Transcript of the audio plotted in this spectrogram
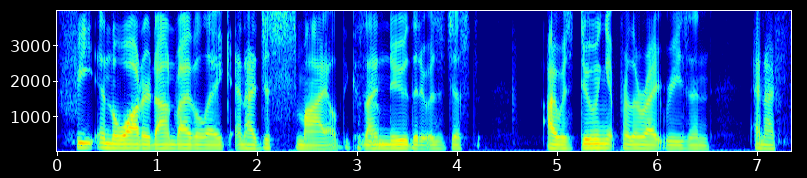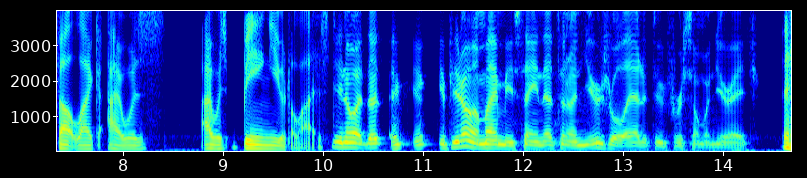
feet in the water down by the lake, and I just smiled because I knew that it was just, I was doing it for the right reason. And I felt like I was, I was being utilized. You know what? That, if you don't mind me saying, that's an unusual attitude for someone your age.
